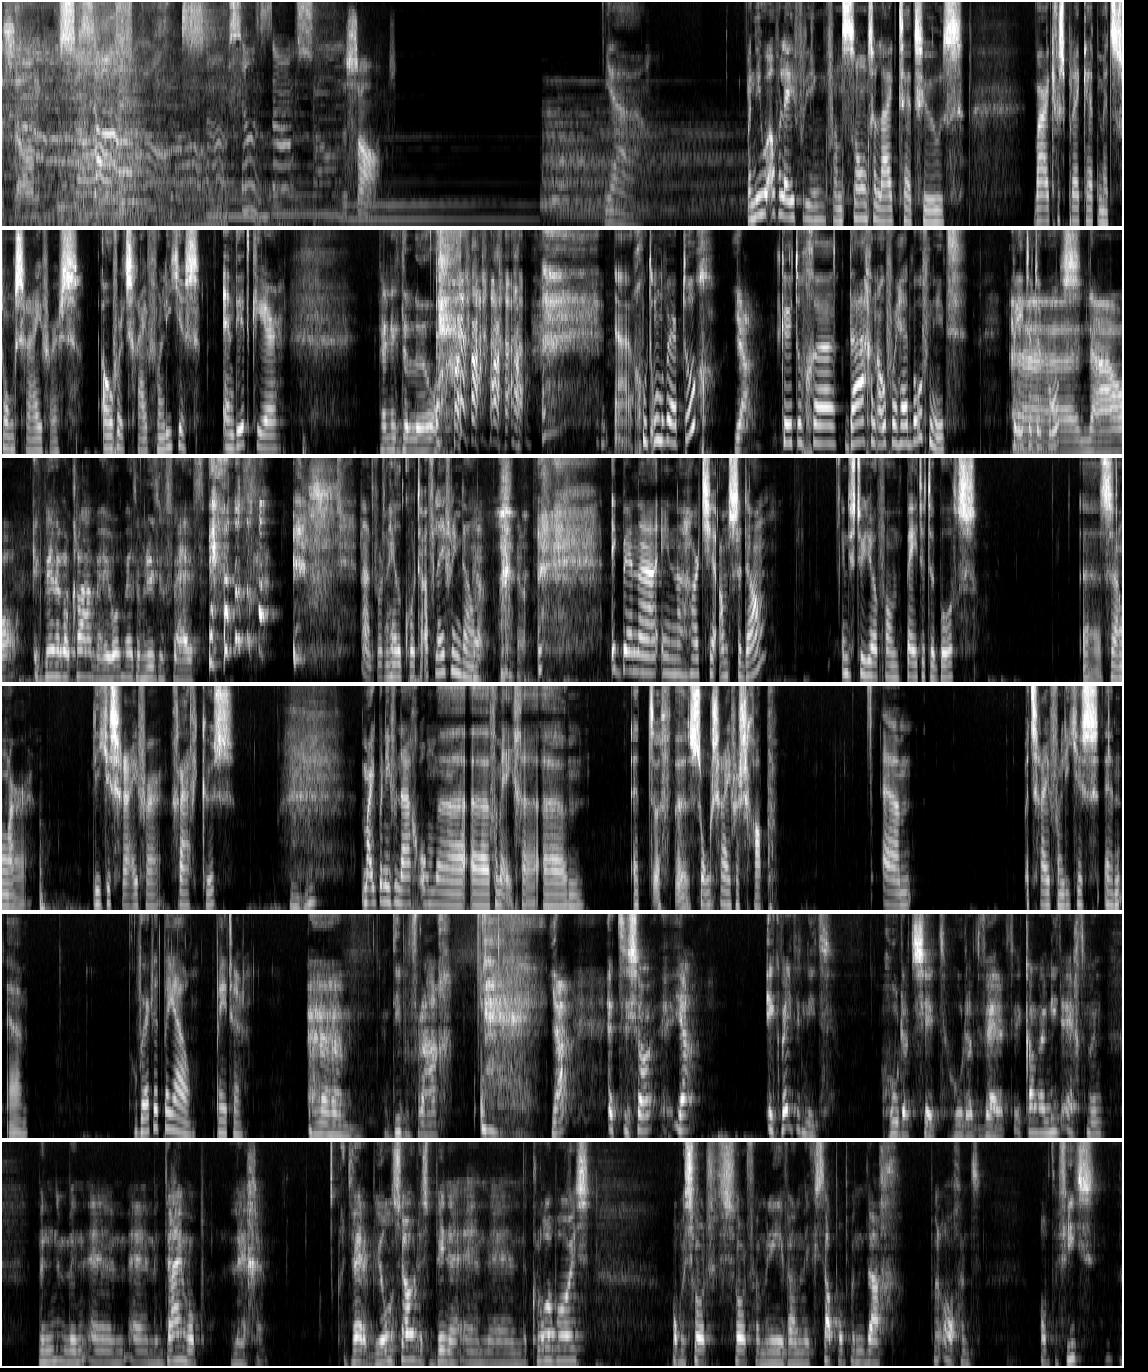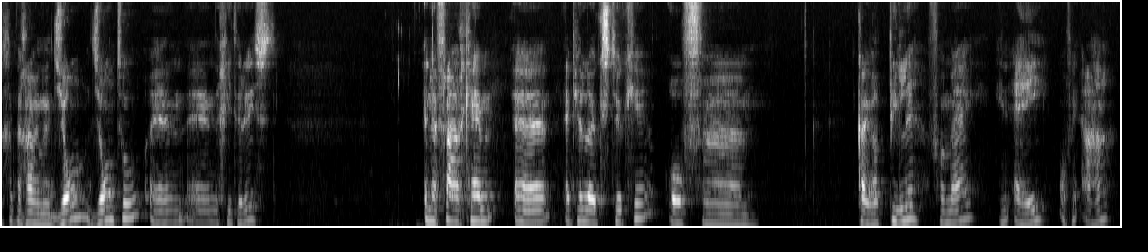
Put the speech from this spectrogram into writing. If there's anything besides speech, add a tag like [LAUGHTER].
The song. The songs. Ja. Een nieuwe aflevering van Songs Alike Tattoos. Waar ik gesprek heb met songschrijvers over het schrijven van liedjes. En dit keer, Ben ik de lul? [LAUGHS] [LAUGHS] ja, goed onderwerp toch? ja. Kun je toch eh, dagen over hebben of niet? Peter de Eh, Bos. nou, ik ben er wel klaar mee hoor, met een minuut of vijf. [LAUGHS] Nou, het wordt een hele korte aflevering dan. Ja, ja. [LAUGHS] Ik ben eh, in Hartje Amsterdam. In de studio van Peter de Bos. Eh, zanger, liedjeschrijver, graficus. Mhm. Maar ik ben hier vandaag om vanwege ehm, het songschrijverschap. Ehm, het schrijven van liedjes. En ehm, hoe werkt het bij jou, Peter? Ehm, een diepe vraag. [LAUGHS] ja, het is zo. Ja, ik weet het niet hoe dat zit, hoe dat werkt. Ik kan er niet echt mijn, mijn, mijn, ehm, eh, mijn duim op leggen. Het werkt bij ons zo, dus binnen en, en de Clawboys. Op een soort, soort van manier van: ik stap op een dag, op een ochtend op de fiets. Dan gaan we naar John, John toe en, en de gitarist. En dan vraag ik hem: eh, Heb je een leuk stukje? Of eh, kan je wat pielen voor mij in E of in A?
